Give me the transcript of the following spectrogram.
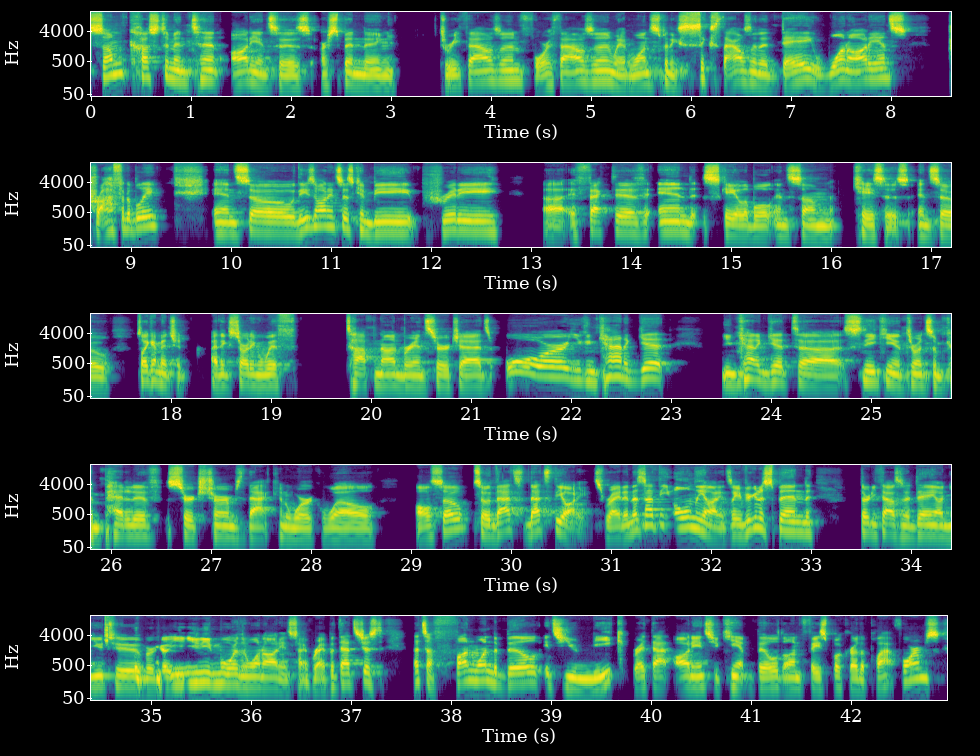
some custom intent audiences are spending 3000 4000 we had one spending 6000 a day one audience profitably. And so these audiences can be pretty uh, effective and scalable in some cases. And so, so like i mentioned i think starting with top non-brand search ads or you can kind of get you can kind of get uh, sneaky and throw in some competitive search terms that can work well also. So that's that's the audience, right? And that's not the only audience. Like if you're going to spend thirty thousand a day on YouTube, or go, you, you need more than one audience type, right? But that's just that's a fun one to build. It's unique, right? That audience you can't build on Facebook or other platforms,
